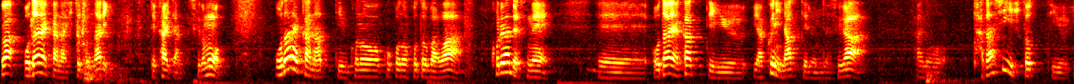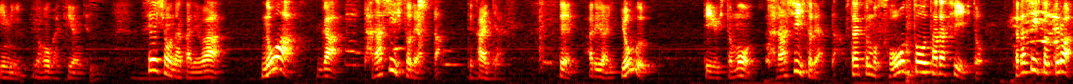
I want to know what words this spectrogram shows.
は穏やかな人となりって書いてあるんですけども穏やかなっていうこのここの言葉はこれはですねえー、穏やかっていう役になってるんですがあの正しい人っていう意味の方が強いんです。聖書の中ではノアが正しい人であったって書いてある。であるいはヨブっていう人も正しい人であった。2人とも相当正しい人。正しい人っていうのは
